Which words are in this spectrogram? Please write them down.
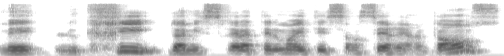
Mais le cri d'Amisraël a tellement été sincère et intense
